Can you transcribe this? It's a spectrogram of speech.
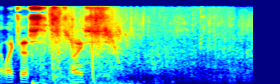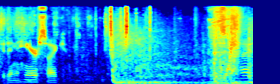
I like this. This is nice. Get in here so I can hide.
